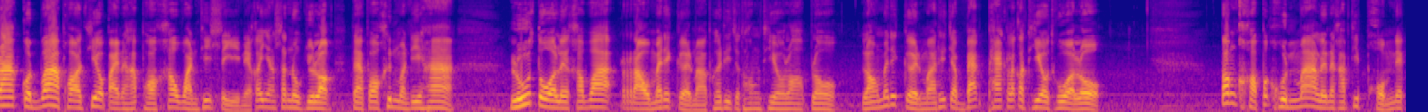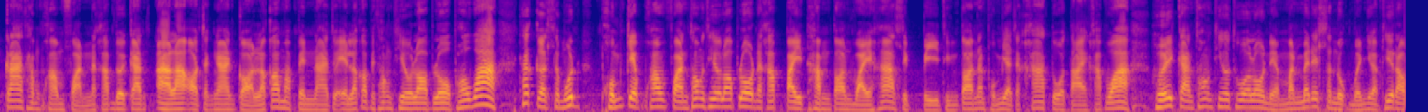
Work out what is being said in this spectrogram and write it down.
ปรากฏว่าพอเที่ยวไปนะครับ พอเข้าวันที่4เนี่ยก็ยังสนุกอยู่หรอก แต่พอขึ้นวันที่ 5 รู้ตัวเลยครับว่าเราไม่ได้เกิดมาเพื่อที่จะท่องเที่ยวรอบโลก เราไม่ได้เกิดมาที่จะแบ็คแพ็คแล้วก็เที่ยวทั่วโลก ต้องขอบพระคุณมากเลยนะครับที่ผมเนี่ยกล้าทำความฝันนะครับโดยการอาลาออกจากงานก่อนแล้วก็มาเป็นนายตัวเองแล้วก็ไปท่องเที่ยวรอบโลก เพราะว่าถ้าเกิดสมมติผมเก็บความฝันท่องเที่ยวรอบโลกนะครับไปทำตอนวัย 50 ปี ถึงตอนนั้นผมอยากจะฆ่าตัวตายครับว่าเฮ้ยการท่องเที่ยวทั่วโลกเนี่ยมันไม่ได้สนุกเหมือนกับที่เรา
